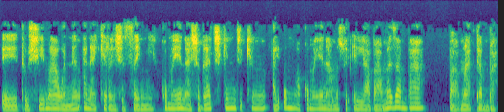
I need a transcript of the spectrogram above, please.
E, to shi ma wannan ana kiran shi sanyi kuma yana shiga cikin jikin al'umma kuma yana musu illa ba mazan ba ba matan ba.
